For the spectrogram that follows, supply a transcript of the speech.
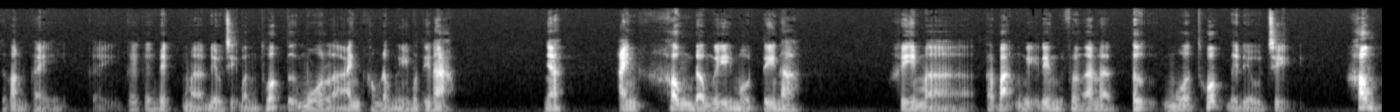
Chứ còn cái cái cái cái việc mà điều trị bằng thuốc tự mua là anh không đồng ý một tí nào. Nhá. Anh không đồng ý một tí nào. Khi mà các bạn nghĩ đến phương án là tự mua thuốc để điều trị. Không.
